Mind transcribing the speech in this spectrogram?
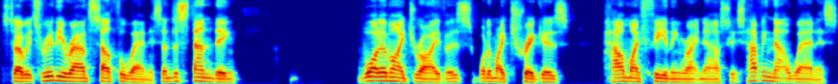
so it's really around self-awareness understanding what are my drivers what are my triggers how am i feeling right now so it's having that awareness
